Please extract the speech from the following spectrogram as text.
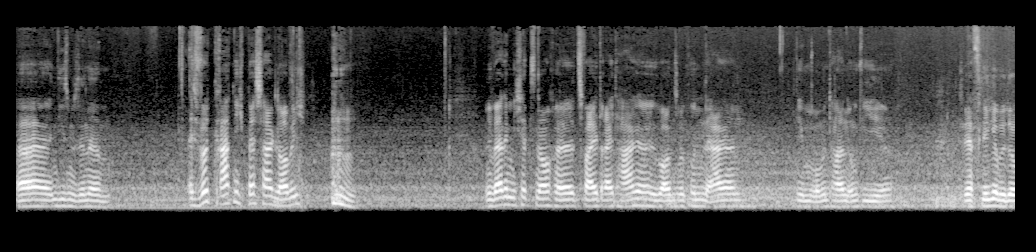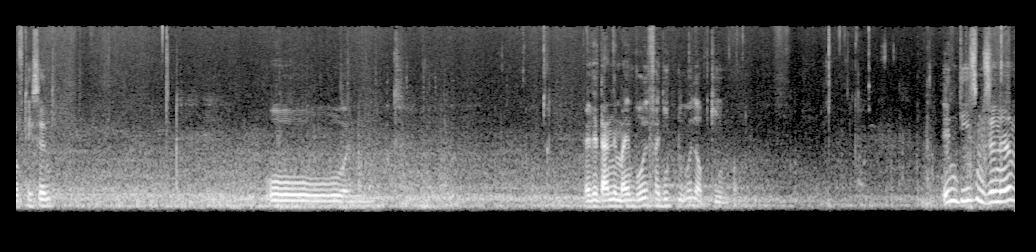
Äh, in diesem Sinne, es wird gerade nicht besser, glaube ich. Ich werde mich jetzt noch äh, zwei, drei Tage über unsere Kunden ärgern, die momentan irgendwie sehr pflegebedürftig sind. Und werde dann in meinen wohlverdienten Urlaub gehen. In diesem Sinne,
